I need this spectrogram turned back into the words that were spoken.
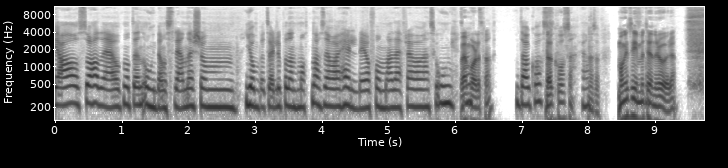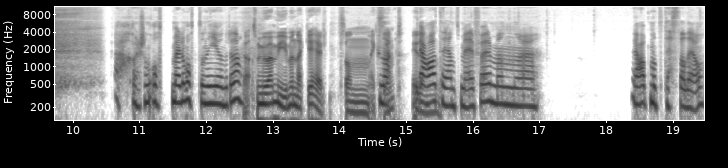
Ja, og så hadde jeg jo på en måte en ungdomstrener som jobbet veldig på den måten, da, så jeg var heldig å få med meg det fra jeg var ganske ung. Hvem var dette? Dag Kaas. Dag Kaas, ja. Ja. Mange timer tjener du i året? Ja, kanskje sånn 8, mellom 800 og 900, da. Ja, som jo er mye, men det er ikke helt sånn ekstremt. i Jeg har trent mer før, men uh, jeg har på en måte testa det òg.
